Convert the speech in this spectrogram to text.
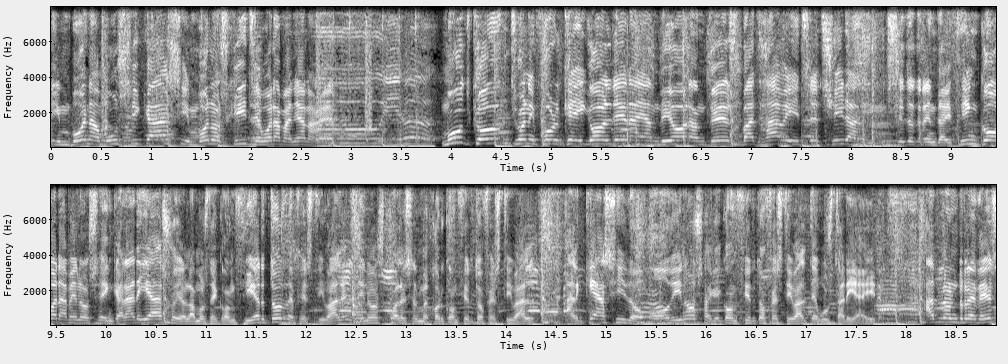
Sin buena música, sin buenos hits de buena mañana, eh? Mood con 24K Golden, I am Dior, antes Bad Habits, Ed Sheeran, 7.35, hora menos en Canarias. Hoy hablamos de conciertos, de festivales. Dinos cuál es el mejor concierto festival al que has ido o dinos a qué concierto festival te gustaría ir. Hazlo en redes.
